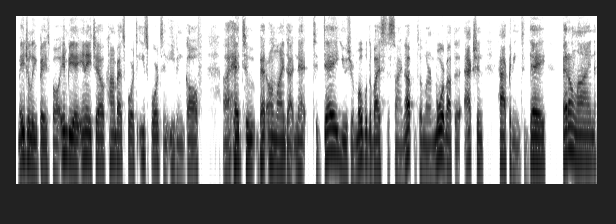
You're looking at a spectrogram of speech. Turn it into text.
Major League Baseball, NBA, NHL, combat sports, esports, and even golf. Uh, head to betonline.net today. Use your mobile device to sign up to learn more about the action happening today. Bet Online,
